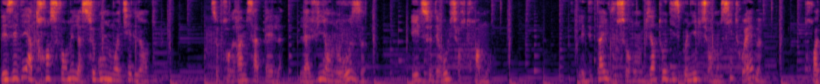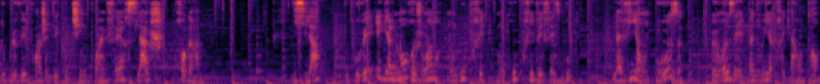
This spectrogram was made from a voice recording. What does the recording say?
les aider à transformer la seconde moitié de leur vie. Ce programme s'appelle La vie en ose et il se déroule sur trois mois. Les détails vous seront bientôt disponibles sur mon site web www.gtcoaching.fr programme. D'ici là, vous pouvez également rejoindre mon groupe, mon groupe privé Facebook, La vie en ose, heureuse et épanouie après 40 ans.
